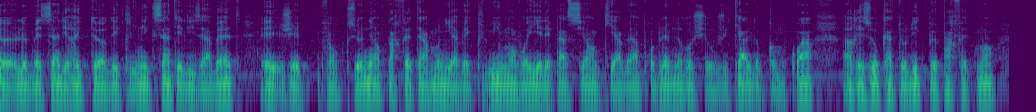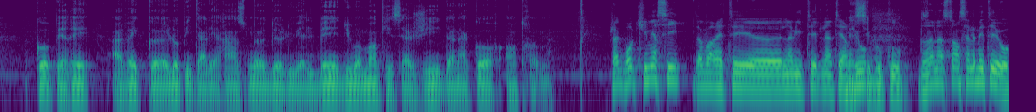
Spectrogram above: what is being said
le médecin directeur des cliniques Sainte-Élisabeth, et j'ai fonctionné en parfaite harmonie avec lui. Il m'envoyait les patients qui avaient un problème neurochirurgical, donc comme quoi un réseau catholique peut parfaitement coopérer avec euh, l'hôpital Erasme de l'ULB du moment qu'il s'agit d'un accord entre hommes. Jacques Brocci, merci d'avoir été euh, l'invité de l'interview. Merci beaucoup. Dans un instant, c'est la météo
